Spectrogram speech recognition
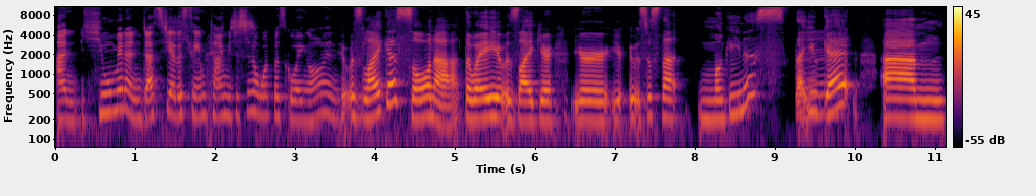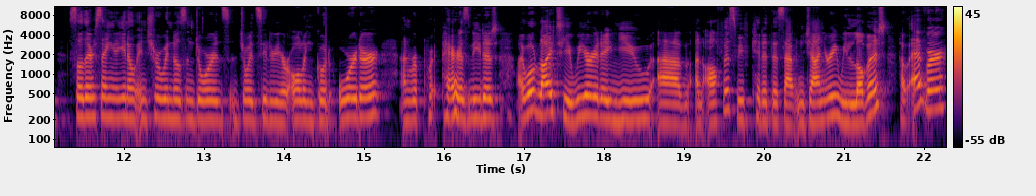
and humid and dusty at the same time. You just didn't know what was going on. It was like a sauna. The way it was like your your, your it was just that mugginess that mm. you get. Um, so they're saying, you know, ensure windows and doors, joint scenery are all in good order and repair is needed. I won't lie to you, we are in a new um, an office. We've kitted this out in January. We love it. However,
